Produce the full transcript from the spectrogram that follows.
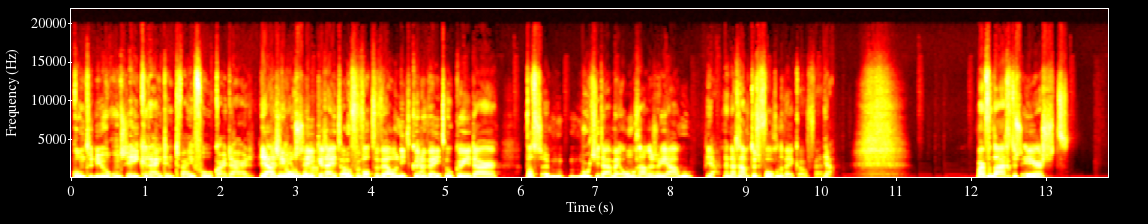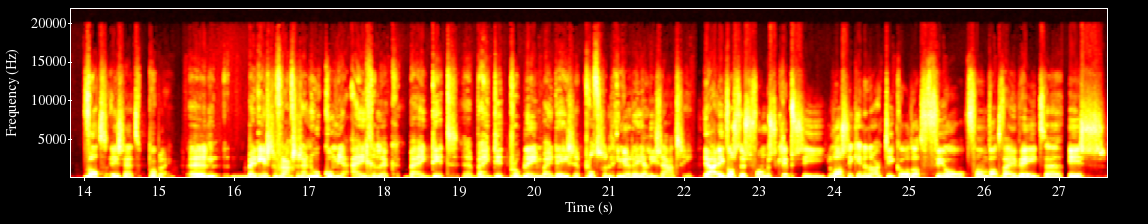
continue onzekerheid en twijfel, hoe kan je daar Ja, die omgaan? onzekerheid over wat we wel en niet kunnen Ja. weten. Hoe kun je daar... Wat, is- moet je daarmee omgaan en zo ja, hoe? Ja, En daar gaan we het dus volgende week over hebben. Ja. Maar vandaag dus eerst, wat is het probleem? Bij de eerste vraag zou zijn: hoe kom je eigenlijk bij dit, eh, bij dit probleem, bij deze plotselinge realisatie? Ja, ik was dus voor mijn scriptie, las ik in een artikel dat veel van wat wij weten is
